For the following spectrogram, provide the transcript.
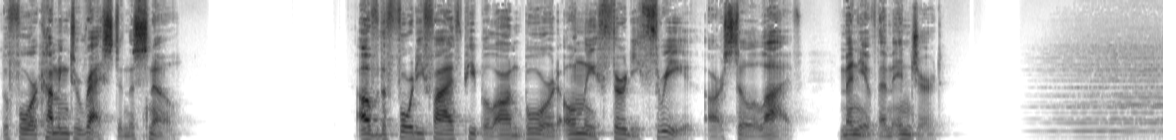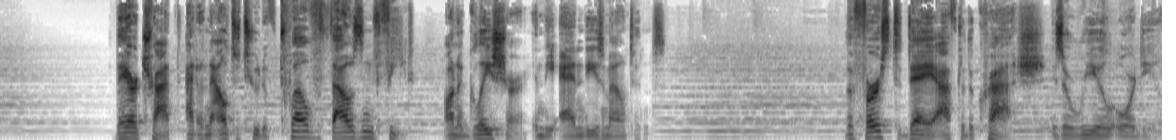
before coming to rest in the snow. Of the 45 people on board, only 33 are still alive, many of them injured. They are trapped at an altitude of 12,000 feet on a glacier in the Andes Mountains. The first day after the crash is a real ordeal.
